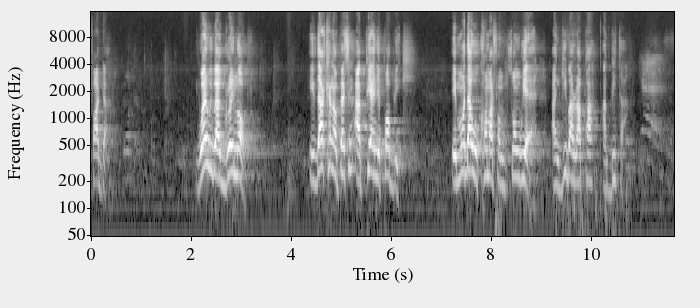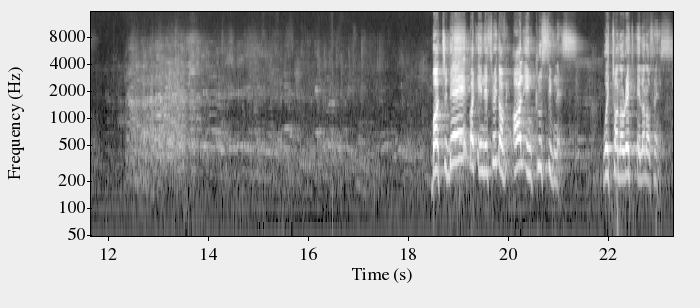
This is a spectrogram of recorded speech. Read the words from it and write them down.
Father. When we were growing up, if that kind of person appear in the public, a mother will come out from somewhere and give a wrapper and beat her. But today, but in the spirit of all inclusiveness, we tolerate a lot of things.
